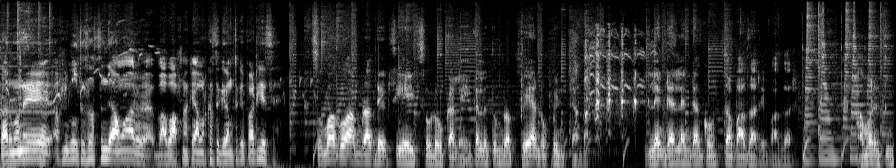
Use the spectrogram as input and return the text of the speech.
তার মানে আপনি বলতে চাচ্ছেন যে আমার বাবা আপনাকে আমার কাছে গ্রাম থেকে পাঠিয়েছে? তোমাকেও আমরা দেখছি এই ছোট কালে একালে তোমরা প্যান্ট পিনতাম ল্যাংডা ল্যাংডা ঘুরতা বাজারে বাজারে। আমার তুমি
